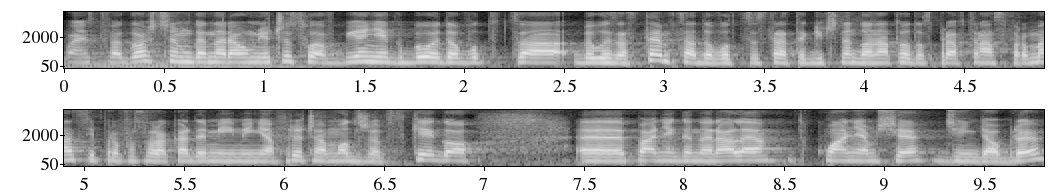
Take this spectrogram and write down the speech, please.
Państwa gościem generał Mieczysław Bieniek, były, dowódca, były zastępca dowódcy strategicznego NATO do spraw transformacji, profesor Akademii imienia Frycza Modrzewskiego. E, panie generale, kłaniam się. Dzień dobry.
